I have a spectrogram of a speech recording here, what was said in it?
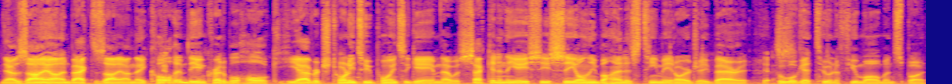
Now Zion, back to Zion. They call him the Incredible Hulk. He averaged 22 points a game. That was second in the ACC, only behind his teammate R.J. Barrett, Yes. who we'll get to in a few moments. But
